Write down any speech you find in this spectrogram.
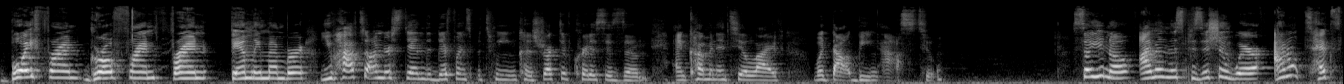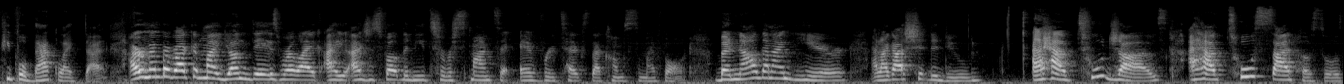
Boyfriend, girlfriend, friend, family member, you have to understand the difference between constructive criticism and coming into your life without being asked to. So, you know, I'm in this position where I don't text people back like that. I remember back in my young days where, like, I, I just felt the need to respond to every text that comes to my phone. But now that I'm here and I got shit to do, I have two jobs, I have two side hustles,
